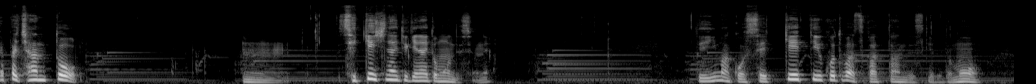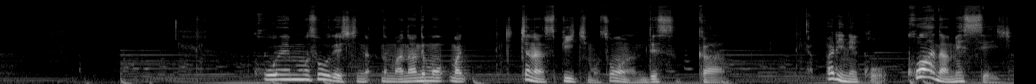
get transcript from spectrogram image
やっぱりちゃんと、うん、設計しないといけないと思うんですよね。で今こう設計っていう言葉を使ったんですけれども講演もそうですしなまあ、何でも、まあ、ちっちゃなスピーチもそうなんですがやっぱりねこうコアなメッセージ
